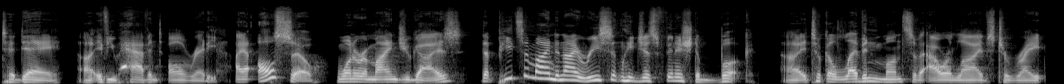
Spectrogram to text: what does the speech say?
today uh, if you haven't already. I also want to remind you guys that Pizza Mind and I recently just finished a book. Uh, it took 11 months of our lives to write,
